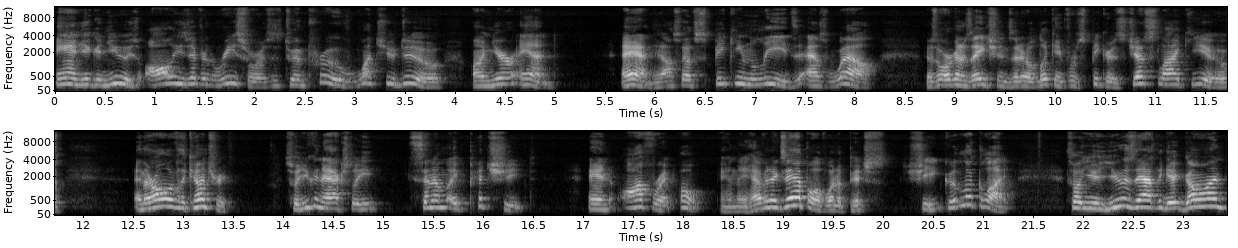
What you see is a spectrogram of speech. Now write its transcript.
and you can use all these different resources to improve what you do on your end. And they also have speaking leads as well. There's organizations that are looking for speakers just like you, and they're all over the country. So you can actually send them a pitch sheet and offer it. Oh, and they have an example of what a pitch sheet could look like. So you use that to get going.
